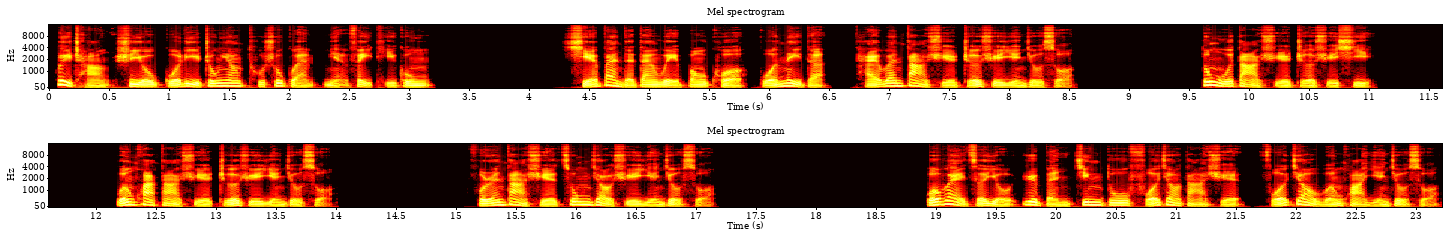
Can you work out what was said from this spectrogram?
会场是由国立中央图书馆免费提供，协办的单位包括国内的台湾大学哲学研究所、东吴大学哲学系。文化大学哲学研究所、辅仁大学宗教学研究所，国外则有日本京都佛教大学佛教文化研究所、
